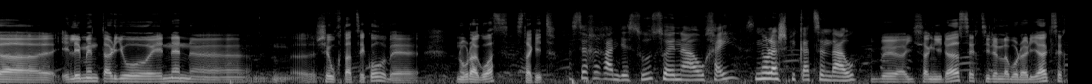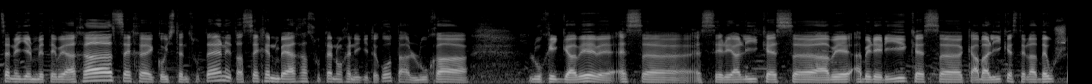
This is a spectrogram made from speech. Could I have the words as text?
uh, elementarioenen uh, seurtatzeko, be, nora goaz, ez dakit. Zer egan dezu, zuen aurrei, nola espikatzen da hau? Be, izan gira, zer ziren laborariak, zer zen egin bete beharra, zer ekoizten zuten, eta zerren beharra zuten horren egiteko, eta lurra lurrik gabe, ez, ez cerealik, ez abererik, ez kabalik, ez dela deus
